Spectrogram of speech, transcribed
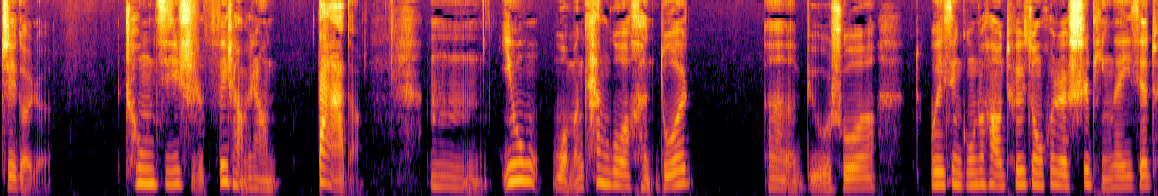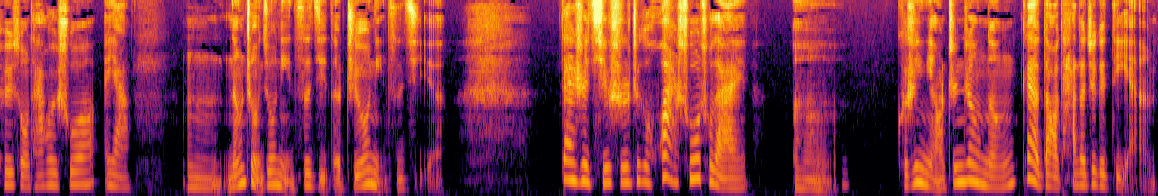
这个冲击是非常非常大的。嗯，因为我们看过很多，呃，比如说微信公众号推送或者视频的一些推送，他会说：“哎呀，嗯，能拯救你自己的只有你自己。”但是其实这个话说出来，嗯，可是你要真正能 get 到他的这个点，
